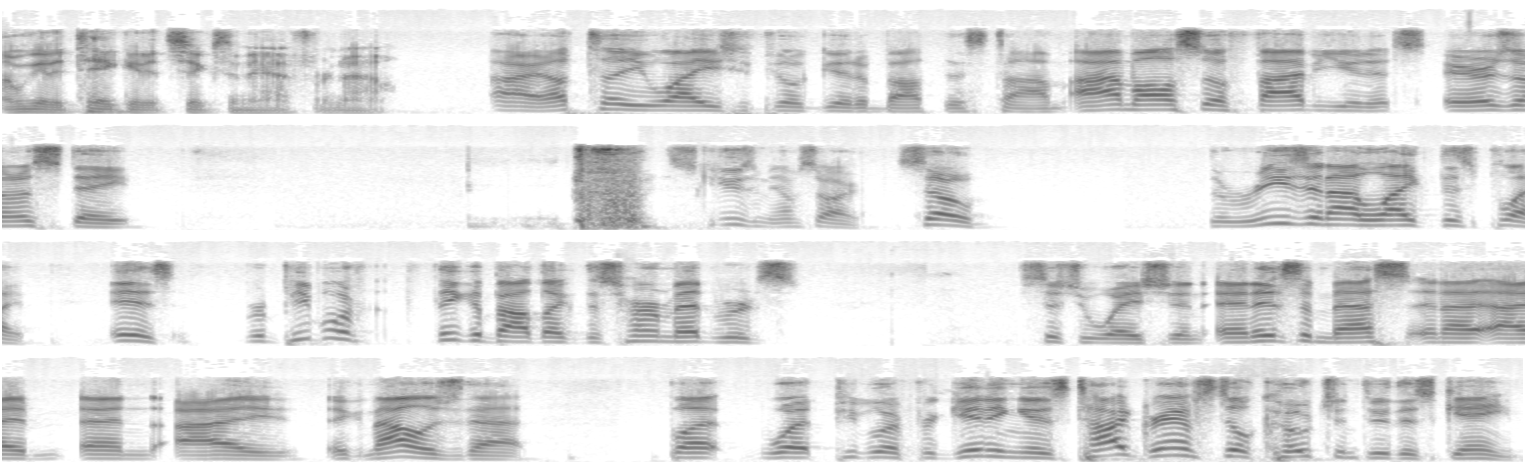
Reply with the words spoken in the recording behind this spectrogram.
I'm going to take it at six and a half for now. All right, I'll tell you why you should feel good about this, Tom. I'm also five units, Arizona State. Excuse me, I'm sorry. So, the reason I like this play is for people think about like this Herm Edwards situation, and it's a mess, and I, I and I acknowledge that. But what people are forgetting is Todd Graham's still coaching through this game.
